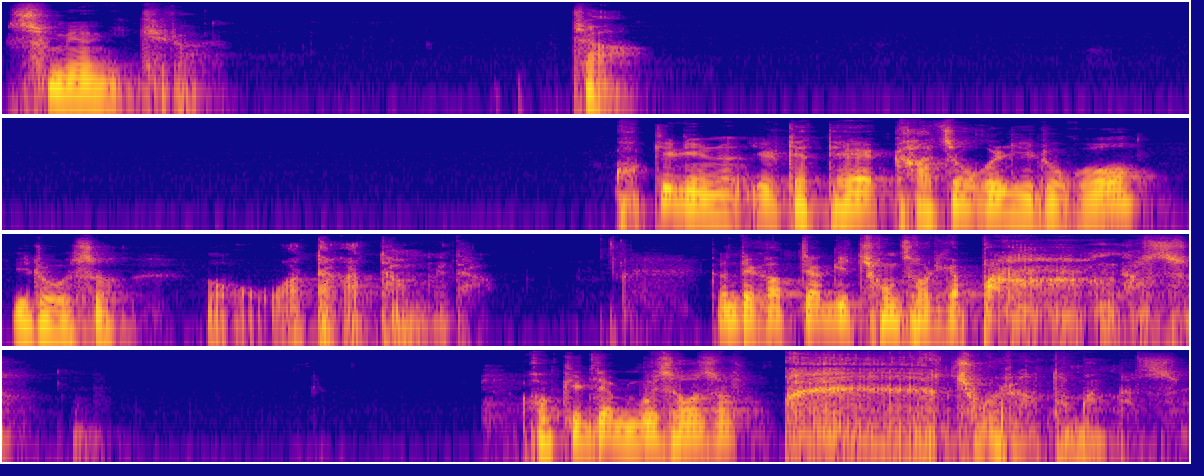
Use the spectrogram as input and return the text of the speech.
수명이 길어요. 자, 코끼리는 이렇게 대가족을 이루고 이루어서 어, 왔다 갔다 합니다. 그런데 갑자기 총소리가 빵 났어. 코끼리들 무서워서 팍 죽으라고 도망갔어요.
